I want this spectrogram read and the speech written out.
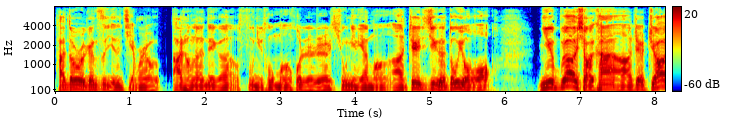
他都是跟自己的姐们儿达成了那个父女同盟或者是兄弟联盟啊，这几个都有。你不要小看啊，这只要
